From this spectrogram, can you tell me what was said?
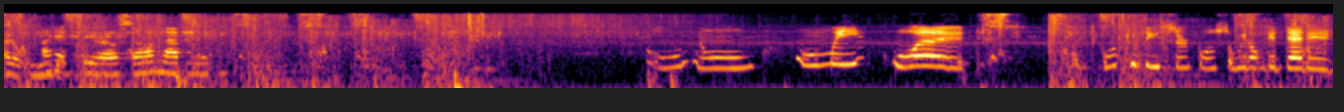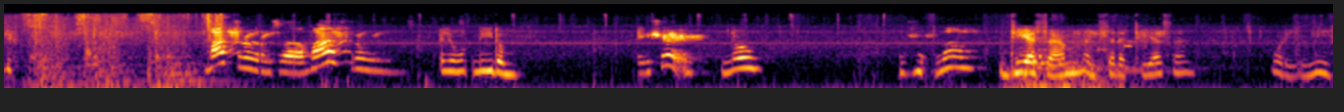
I don't I need it. had zero, so I'm happy with it. Oh no. Oh my god. Let's go to these circles so we don't get deaded. Mushrooms, though. Mushrooms. I don't need them. Are you sure? No. no. DSM instead of TSM? What do you mean?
